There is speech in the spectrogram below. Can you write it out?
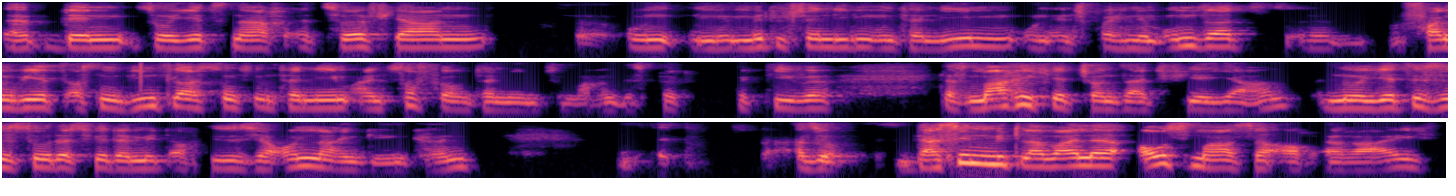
Äh, denn so jetzt nach zwölf Jahren äh, und mittelständigen Unternehmen und entsprechendem Umsatz äh, fangen wir jetzt aus einem Dienstleistungsunternehmen ein Softwareunternehmen zu machen. Perspektive, das mache ich jetzt schon seit vier Jahren. Nur jetzt ist es so, dass wir damit auch dieses Jahr online gehen können. Also das sind mittlerweile Ausmaße auch erreicht,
